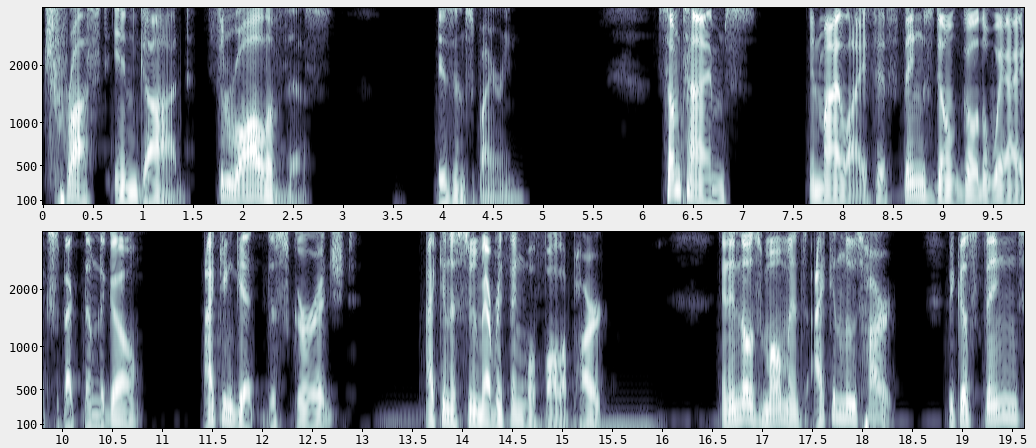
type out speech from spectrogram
trust in God through all of this is inspiring. Sometimes in my life, if things don't go the way I expect them to go, I can get discouraged. I can assume everything will fall apart. And in those moments, I can lose heart because things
